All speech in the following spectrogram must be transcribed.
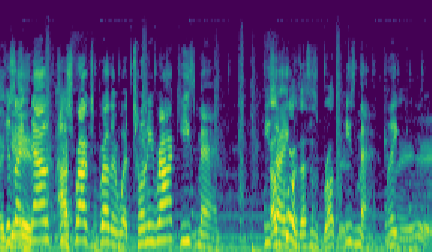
Because like now Chris I- Rock's brother, what Tony Rock, he's mad. He's of like, course, that's his brother. he's mad. Like Yeah.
